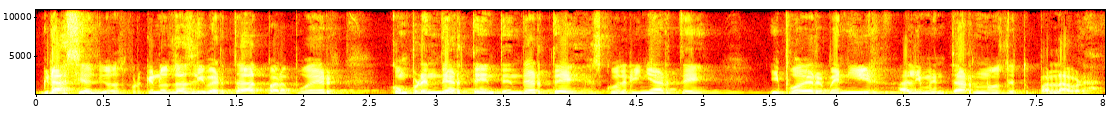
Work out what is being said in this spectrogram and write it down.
gracias Dios, porque nos das libertad para poder comprenderte, entenderte, escudriñarte y poder venir a alimentarnos de tu palabra.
